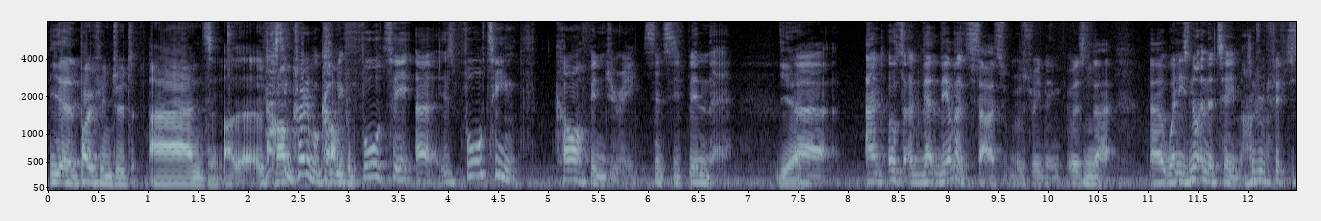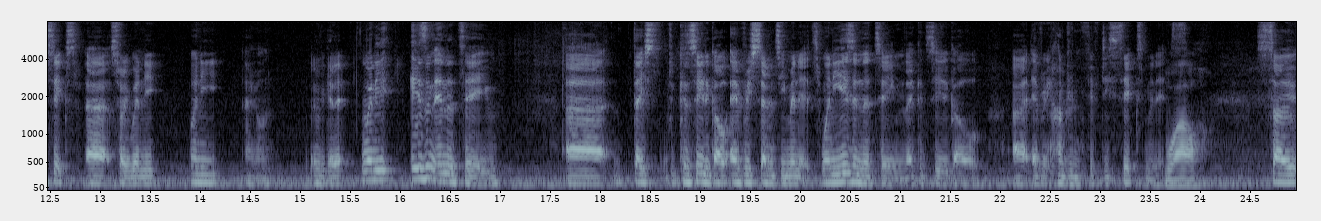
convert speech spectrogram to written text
yeah, both injured, and uh, That's com- incredible. Kompany Kompany- 14, uh, his 14th calf injury since he's been there. Yeah. Uh, and also, the, the other stat I was reading was Mm. that uh, when he's not in the team, 156. Uh, sorry, when he when he hang on, let me get it. When he isn't in the team, uh, they concede a goal every 70 minutes. When he is in the team, they concede a goal uh, every 156 minutes. Wow. So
